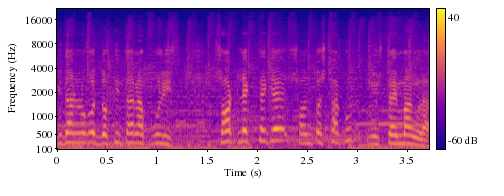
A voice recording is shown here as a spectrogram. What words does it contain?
বিধাননগর দক্ষিণ থানা পুলিশ। শর্ট লেক থেকে সন্তোষ ঠাকুর, নিউজ টাইম বাংলা।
